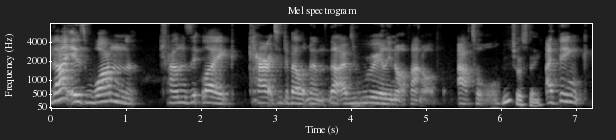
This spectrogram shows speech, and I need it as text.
that is one transit like character development that I was really not a fan of at all. interesting. I think,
